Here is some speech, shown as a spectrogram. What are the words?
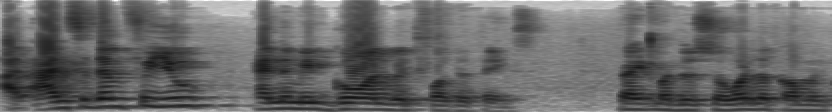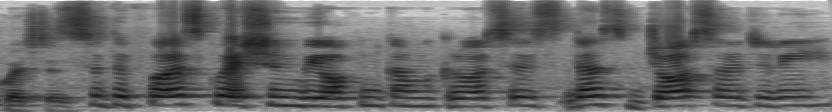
I'll answer them for you and then we'll go on with further things. Right, Madhu? So, what are the common questions? So, the first question we often come across is Does jaw surgery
